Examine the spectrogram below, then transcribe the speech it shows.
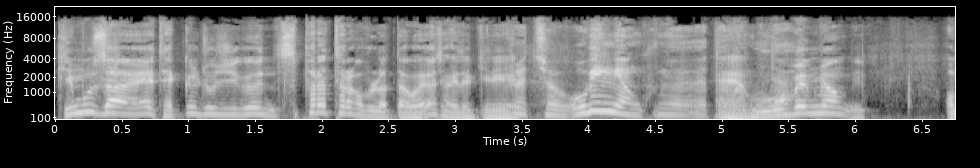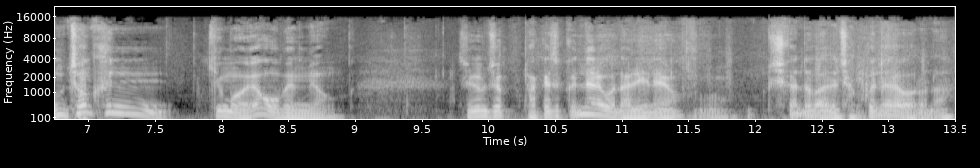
기무사의 댓글 조직은 스파르타라고 불렀다고 해요. 자기들끼리. 그렇죠. 500명 구매였다고 예, 합니다. 500명 엄청 큰 규모예요. 500명. 지금 저 밖에서 끝내라고 난리네요. 어, 시간도 많은데 자꾸 끝내라고 그러나.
